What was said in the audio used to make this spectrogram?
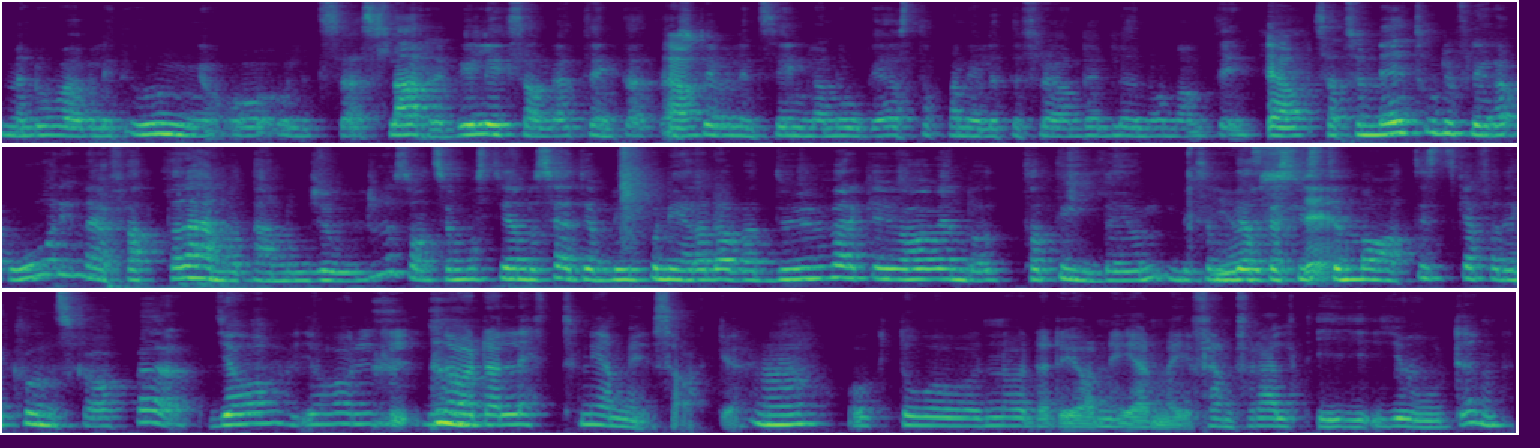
men då var jag väldigt ung och, och lite så slarvig liksom. Jag tänkte att Ja. "Äsch, det är väl inte så himla noga. Jag stoppar ner lite frön, det blir nog någonting. Ja. Så att för mig tog det flera år innan jag fattade det här med att ta hand om jorden och sånt. Så jag måste ju ändå säga att jag blir imponerad av att du verkar ju ha ändå tagit till dig och liksom Just ganska systematiskt skaffa dig kunskaper. ja, jag nördar lätt ner mig i saker. Mm. Och då nördade jag ner mig framförallt i jorden.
